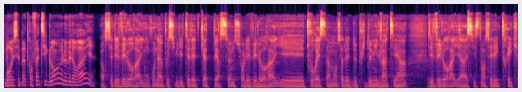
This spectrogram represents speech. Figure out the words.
Bon, et c'est pas trop fatigant le vélorail Alors c'est des vélorails, donc on a la possibilité d'être quatre personnes sur les vélorails et tout récemment, ça doit être depuis 2000 2021 des vélorails à assistance électrique,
